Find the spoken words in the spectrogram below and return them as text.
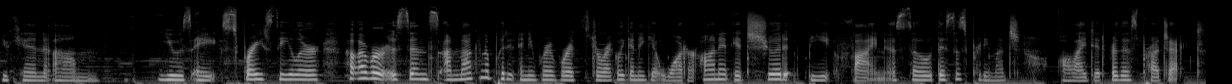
You can um, use a spray sealer. However, since I'm not going to put it anywhere where it's directly going to get water on it, it should be fine. So this is pretty much all I did for this project.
